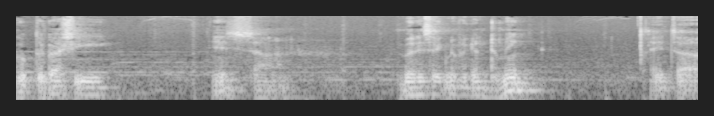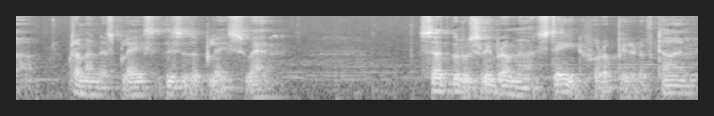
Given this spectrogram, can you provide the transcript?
Guptakashi is uh, very significant to me. It's a tremendous place. This is a place where Sadhguru Sri Brahma stayed for a period of time.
